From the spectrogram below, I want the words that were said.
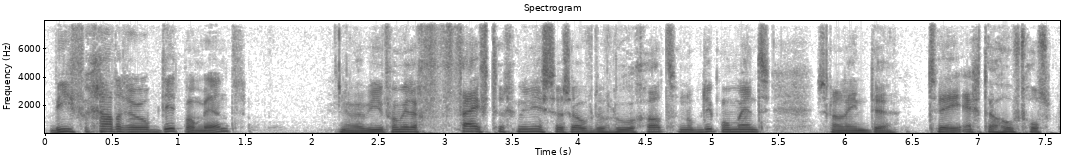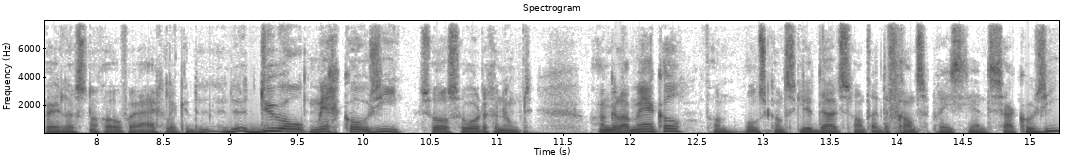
Wie vergaderen er op dit moment? We hebben hier vanmiddag 50 ministers over de vloer gehad. En op dit moment zijn alleen de twee echte hoofdrolspelers nog over eigenlijk. De duo Mercosi, zoals ze worden genoemd. Angela Merkel van bondskanselier Duitsland en de Franse president Sarkozy.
